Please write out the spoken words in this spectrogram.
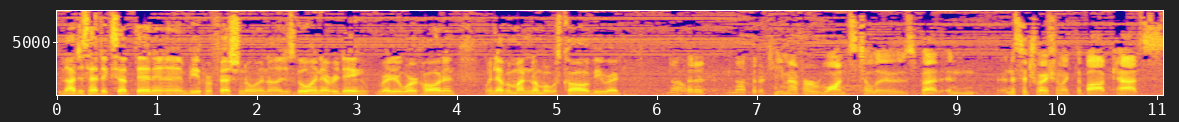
you know, I just had to accept that and, and be a professional and uh, just go in every day, ready to work hard. And whenever my number was called, be ready. Not that a, not that a team ever wants to lose, but in in a situation like the Bobcats,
